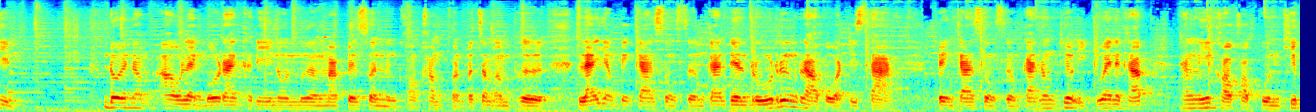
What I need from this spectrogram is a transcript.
ถิ่น โดยนำเอาแหล่งโบราณคดีโนนเมืองมาเป็นส่วนหนึ่งของคำขวัญประจำอำเภอ และยังเป็นการส่งเสริมการเรียนรู้เรื่องราวประวัติศาสตร์ เป็นการส่งเสริมการท่องเที่ยวอีกด้วยนะครับ ทั้งนี้ขอขอบคุณคลิป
